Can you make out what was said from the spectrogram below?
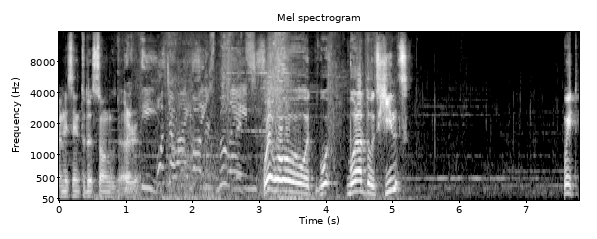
I'm listening to the song. Or... Wait, Watch out for Father's wait, wait, wait, wait, what, what are those hints? Wait,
